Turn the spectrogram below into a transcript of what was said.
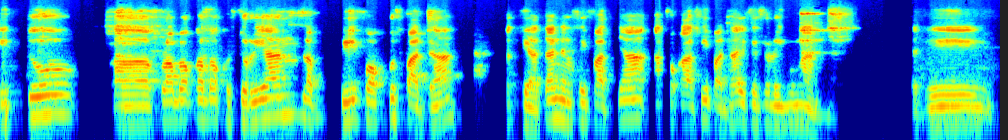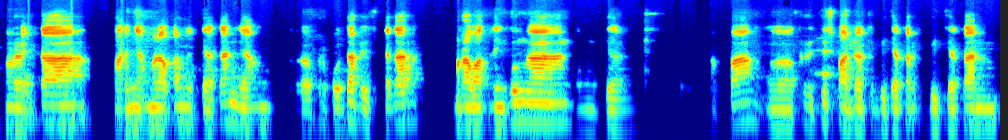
itu eh, kelompok-kelompok Gus Durian lebih fokus pada kegiatan yang sifatnya advokasi pada isu-isu lingkungan. Jadi mereka banyak melakukan kegiatan yang eh, berputar di sekitar merawat lingkungan, kemudian apa eh, kritis pada kebijakan-kebijakan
